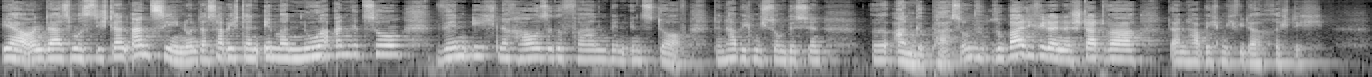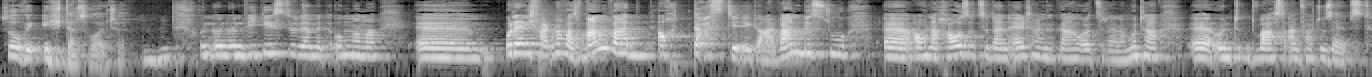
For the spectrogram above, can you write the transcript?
Ja, und das musste ich dann anziehen. Und das habe ich dann immer nur angezogen, wenn ich nach Hause gefahren bin ins Dorf. Dann habe ich mich so ein bisschen äh, angepasst. Und sobald ich wieder in der Stadt war, dann habe ich mich wieder richtig so wie ich das wollte. Mhm. Und, und, und wie gehst du damit um, Mama? Ähm, oder ich frage noch was, wann war auch das dir egal? Wann bist du äh, auch nach Hause zu deinen Eltern gegangen oder zu deiner Mutter äh, und du warst einfach du selbst?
